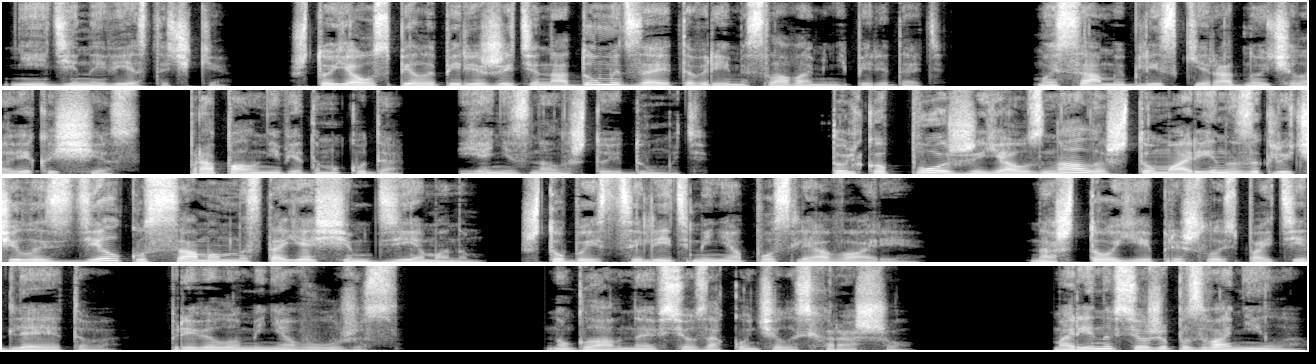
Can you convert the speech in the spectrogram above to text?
ни единой весточки. Что я успела пережить и надумать за это время, словами не передать. Мой самый близкий и родной человек исчез. Пропал неведомо куда. И я не знала, что и думать. Только позже я узнала, что Марина заключила сделку с самым настоящим демоном, чтобы исцелить меня после аварии. На что ей пришлось пойти для этого, привело меня в ужас. Но главное, все закончилось хорошо. Марина все же позвонила,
